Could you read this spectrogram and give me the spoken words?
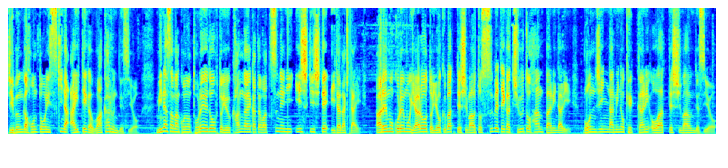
自分が本当に好きな相手がわかるんですよ。皆様このトレードオフという考え方は常に意識していただきたい。あれもこれもやろうと欲張ってしまうと全てが中途半端になり凡人並みの結果に終わってしまうんですよ。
